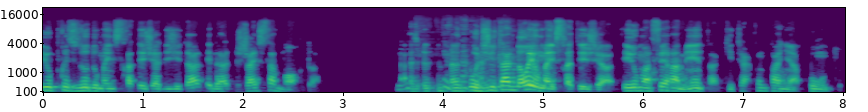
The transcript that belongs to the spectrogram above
eu preciso de uma estratégia digital, ela já está morta. O digital não é uma estratégia, é uma ferramenta que te acompanha, ponto.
